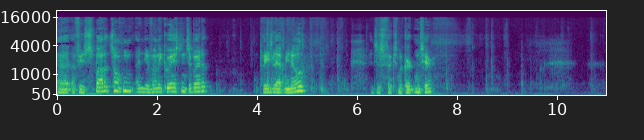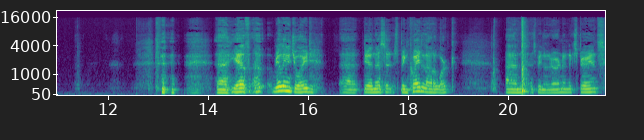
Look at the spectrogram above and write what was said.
uh, if you spotted something and you have any questions about it, please let me know. I just fixed my curtains here. uh, yeah, I've really enjoyed uh, doing this. It's been quite a lot of work and it's been a learning experience.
